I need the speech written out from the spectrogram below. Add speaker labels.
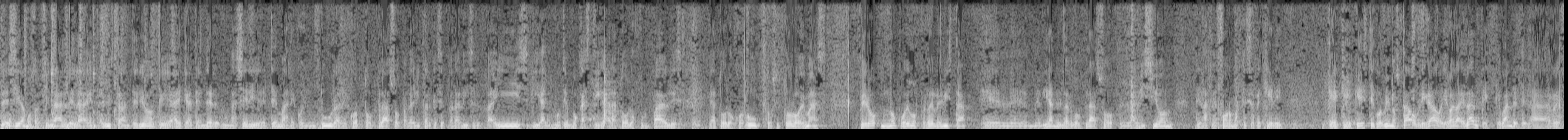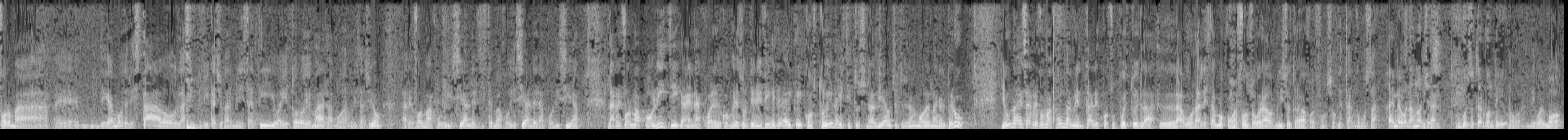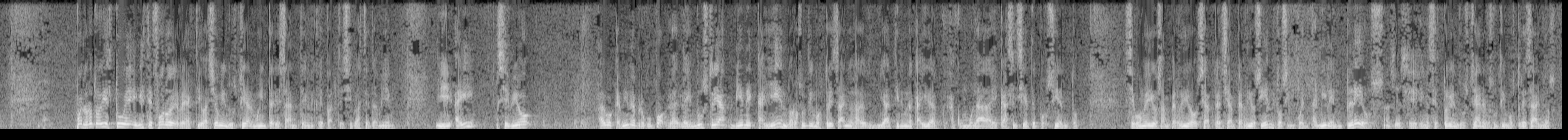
Speaker 1: Decíamos al final de la entrevista anterior que hay que atender una serie de temas de coyuntura, de corto plazo, para evitar que se paralice el país y al mismo tiempo castigar a todos los culpables y a todos los corruptos y todo lo demás. Pero no podemos perder de vista el eh, mediano y largo plazo, la visión de las reformas que se requieren que, este gobierno está obligado a llevar adelante, que van desde la reforma, eh, digamos, del Estado, la simplificación administrativa y todo lo demás, la modernización, la reforma judicial, del sistema judicial, de la policía, la reforma política en la cual el Congreso tiene, en fin, hay que construir la institucionalidad institucional moderna en el Perú. Y una de esas reformas fundamentales, por supuesto, es la laboral. Estamos con Alfonso Grados, ministro de Trabajo. Alfonso, ¿qué tal? ¿Cómo está?
Speaker 2: Jaime, buenas noches. Un gusto estar contigo.
Speaker 1: de igual modo. Bueno, el otro día estuve en este foro de reactivación industrial muy interesante en el que participaste también. Y ahí se vio algo que a mí me preocupó. La, industria viene cayendo en los últimos tres años, ya tiene una caída acumulada de casi 7%. Según ellos han perdido, se, se han perdido 150 mil empleos en el sector industrial en los últimos tres años.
